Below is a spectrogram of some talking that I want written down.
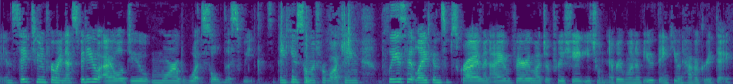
Right, and stay tuned for my next video. I will do more of what sold this week. So thank you so much for watching. Please hit like and subscribe, and I very much appreciate each and every one of you. Thank you and have a great day.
